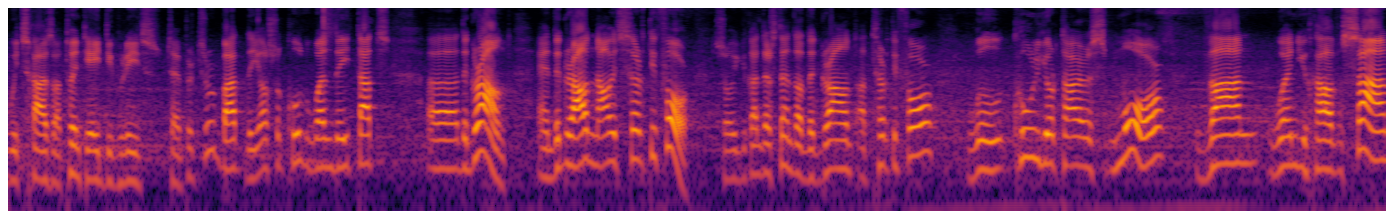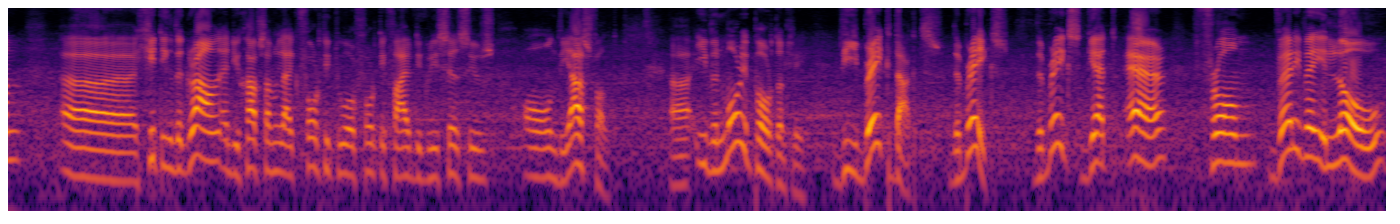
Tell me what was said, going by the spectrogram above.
which has a 28 degrees temperature, but they also cool when they touch uh, the ground. And the ground now is 34. So you can understand that the ground at 34 will cool your tires more than when you have sun uh, hitting the ground and you have something like 42 or 45 degrees Celsius on the asphalt. Uh, even more importantly, the brake ducts, the brakes, the brakes get air from very, very low,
